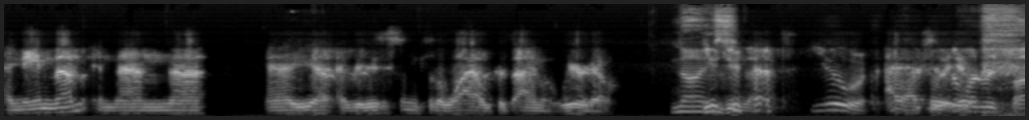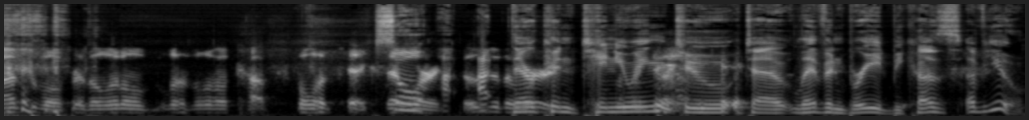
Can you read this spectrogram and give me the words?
I name them and then uh, I, uh, I release them to the wild because I'm a weirdo. Nice. You do not. You, I you're absolutely the one responsible for the little the little cups full of ticks So, at work. Those I- are the They're worst. continuing to to live and breed because of you.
